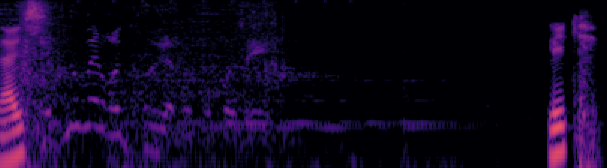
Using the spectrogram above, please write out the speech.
Nice. Clic.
